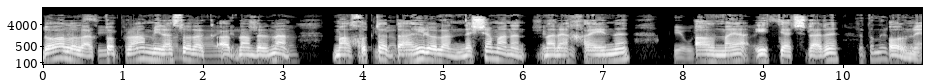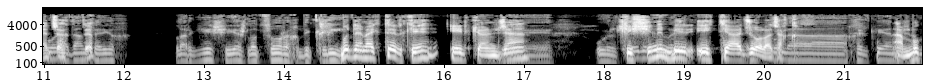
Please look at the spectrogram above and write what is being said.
Doğal olarak toprağın mirası olarak adlandırılan Malhut'ta dahil olan Neşama'nın narehayını almaya ihtiyaçları olmayacaktı. Bu demektir ki ilk önce kişinin bir ihtiyacı olacak. Yani bu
